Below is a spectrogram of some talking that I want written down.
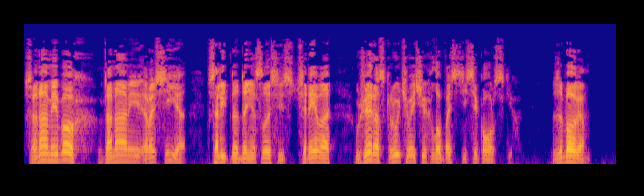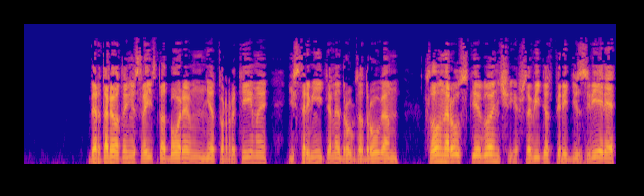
«За нами Бог, за нами Россия!» — солидно донеслось из чрева уже раскручивающих лопасти Сикорских. «За Богом!» Вертолеты неслись над морем неотвратимы и стремительно друг за другом, словно русские гончие, что видят впереди зверя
